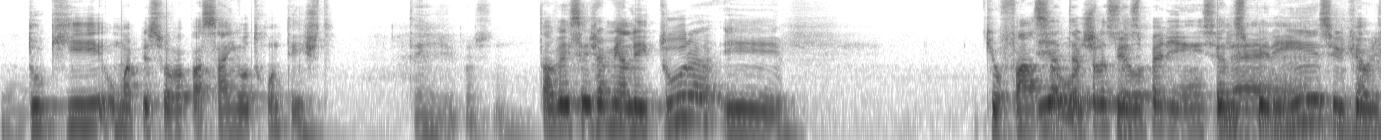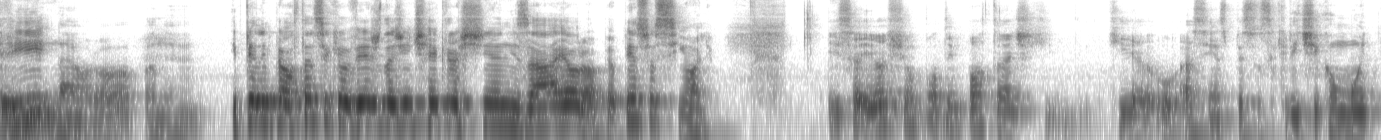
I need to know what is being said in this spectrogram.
do que uma pessoa vai passar em outro contexto. Entendi, pastor. Talvez seja a minha leitura e que eu faça E até hoje pela sua pelo- experiência, pela né? experiência e o que eu vi. Na Europa, né? e pela importância que eu vejo da gente recristianizar a Europa. Eu penso assim, olha, Isso aí eu achei um ponto importante que, que o- assim, as pessoas criticam muito,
